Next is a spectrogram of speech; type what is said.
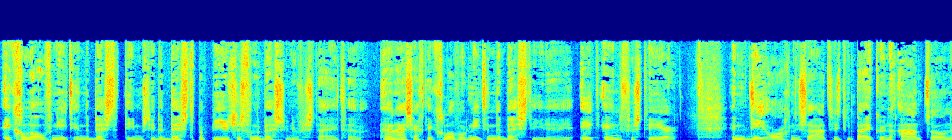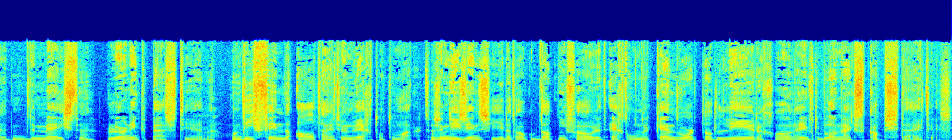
ik geloof niet in de beste teams die de beste papiertjes van de beste universiteit hebben. En hij zegt, ik geloof ook niet in de beste ideeën. Ik investeer in die organisaties die bij kunnen aantonen de meeste learning capacity hebben. Want die vinden altijd hun weg tot de markt. Dus in die zin zie je dat ook op dat niveau het echt onderkend wordt dat leren gewoon een van de belangrijkste capaciteiten is.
